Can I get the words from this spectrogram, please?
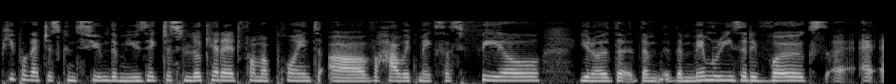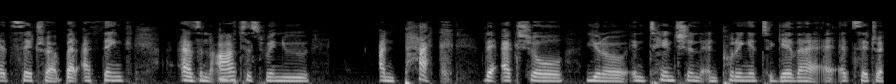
people that just consume the music, just look at it from a point of how it makes us feel. You know, the the the memories it evokes, etc. But I think as an artist, when you unpack the actual, you know, intention and putting it together, etc.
